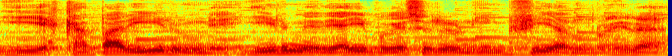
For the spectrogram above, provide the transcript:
y, y escapar, irme, irme de ahí, porque eso era un infierno, era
